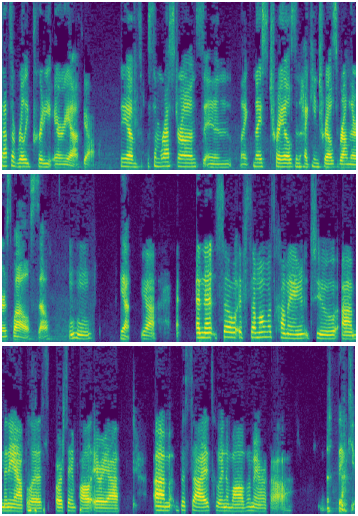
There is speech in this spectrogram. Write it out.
That's a really pretty area. Yeah. They have some restaurants and like nice trails and hiking trails around there as well. So, hmm yeah. Yeah. And then, so if someone was coming to um, Minneapolis or St. Paul area, um, besides going to Mall of America, Thank you.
